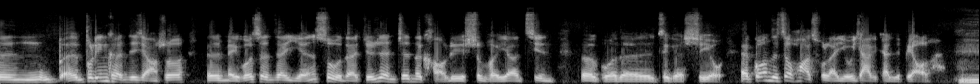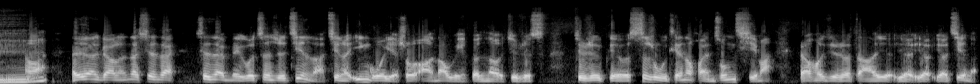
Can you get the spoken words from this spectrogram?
嗯，呃，布林肯就讲说，呃，美国正在严肃的、就认真的考虑是否要进俄国的这个石油。哎，光是这话出来，油价就开始飙了，嗯，啊，油价飙了。那现在现在美国正式进了，进了，英国也说啊，那我也跟了，就是就是给四十五天的缓冲期嘛。然后就说当然要要要要进了，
